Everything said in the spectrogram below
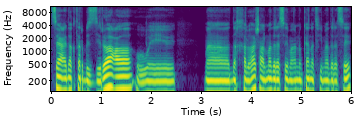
تساعد أكتر بالزراعة وما دخلوهاش على المدرسة مع إنه كانت في مدرسة.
